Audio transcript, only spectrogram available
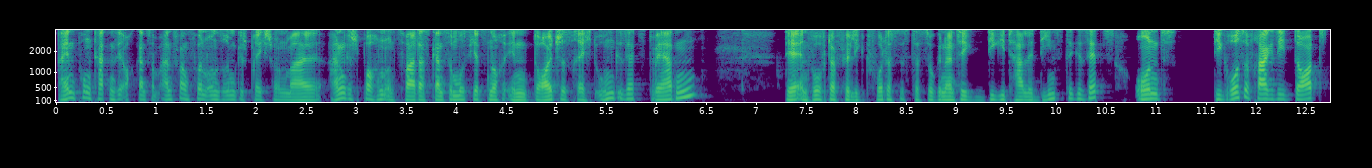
Einen Punkt hatten Sie auch ganz am Anfang von unserem Gespräch schon mal angesprochen, und zwar, das Ganze muss jetzt noch in deutsches Recht umgesetzt werden. Der Entwurf dafür liegt vor, das ist das sogenannte digitale Dienstegesetz. Und die große Frage, die dort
